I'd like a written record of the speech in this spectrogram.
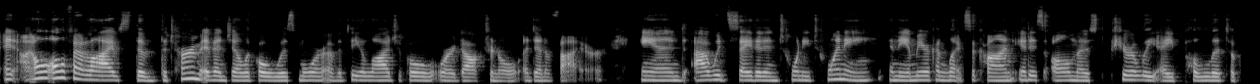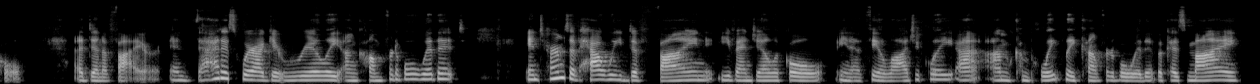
And all, all, of our lives, the, the term evangelical was more of a theological or a doctrinal identifier. And I would say that in 2020, in the American lexicon, it is almost purely a political identifier. And that is where I get really uncomfortable with it in terms of how we define evangelical, you know, theologically, I, I'm completely comfortable with it because my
